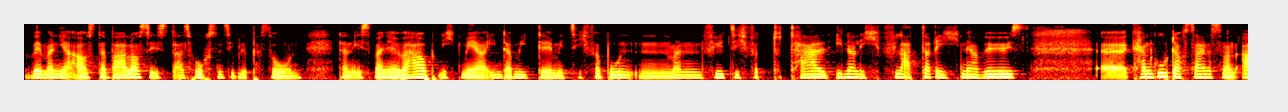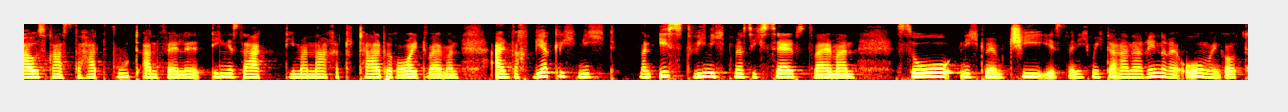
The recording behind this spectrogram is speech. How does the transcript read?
wenn man ja aus der Balance ist als hochsensible Person, dann ist man ja überhaupt nicht mehr in der Mitte mit sich verbunden. Man fühlt sich total innerlich flatterig, nervös. Äh, kann gut auch sein, dass man Ausraster hat, Wutanfälle, Dinge sagt, die man nachher total bereut, weil man einfach wirklich nicht, man ist wie nicht mehr sich selbst, weil man so nicht mehr im Chi ist. Wenn ich mich daran erinnere, oh mein Gott,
